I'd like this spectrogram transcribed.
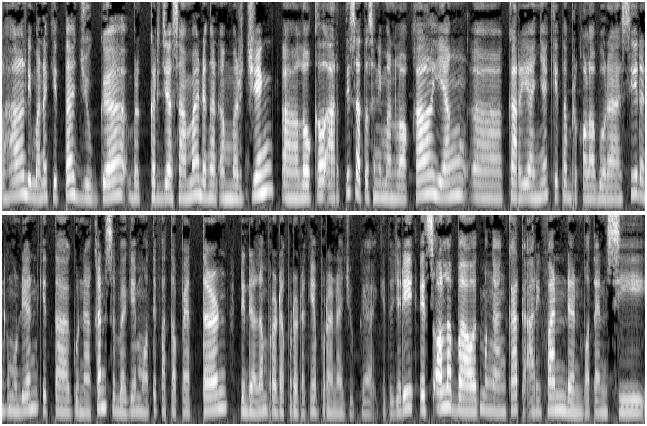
hal-hal di mana kita juga bekerja sama dengan emerging uh, local artist atau seniman lokal yang uh, karyanya kita berkolaborasi dan kemudian kita gunakan sebagai motif atau pattern di dalam produk-produknya Purana juga gitu. Jadi it's all about mengangkat kearifan dan potensi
